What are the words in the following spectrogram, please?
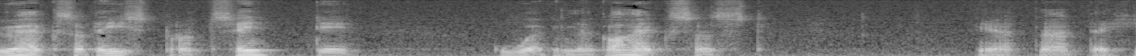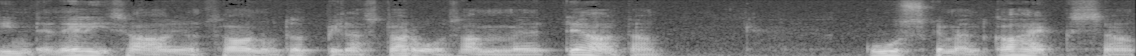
üheksateist protsenti kuuekümne kaheksast. nii et näete, hinde neli saanud, saanud õpilaste arvu saame nüüd teada. kuuskümmend kaheksa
